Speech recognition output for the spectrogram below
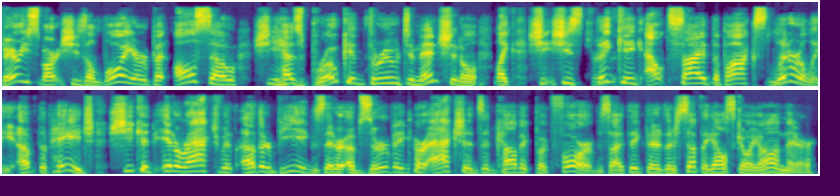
Very smart. She's a lawyer, but also she has broken through dimensional. Like she she's True. thinking outside the box, literally, of the page. She can interact with other beings that are observing her actions in comic book form. So I think there, there's something else going on there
